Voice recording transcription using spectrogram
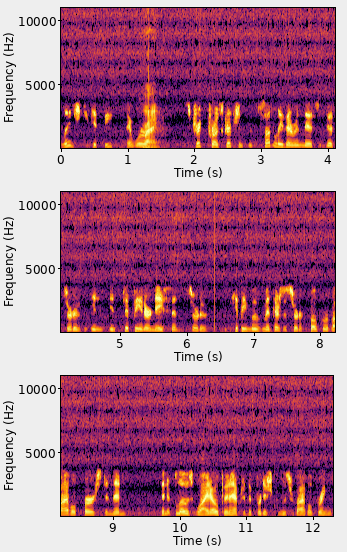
lynched you'd get beaten. There were right strict proscriptions, and suddenly they're in this this sort of in, incipient or nascent sort of hippie movement. There's a sort of folk revival first, and then then it blows wide open after the British blues revival brings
